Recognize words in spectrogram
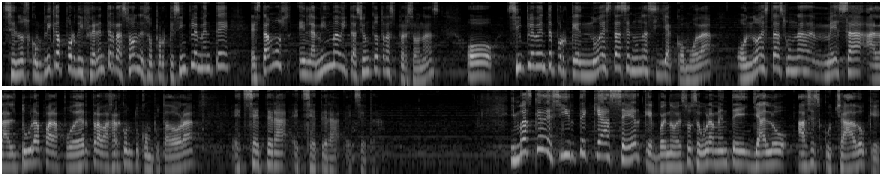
se nos complica por diferentes razones o porque simplemente estamos en la misma habitación que otras personas o simplemente porque no estás en una silla cómoda o no estás en una mesa a la altura para poder trabajar con tu computadora, etcétera, etcétera, etcétera. Y más que decirte qué hacer, que bueno, eso seguramente ya lo has escuchado, que,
